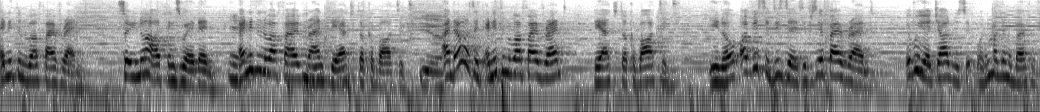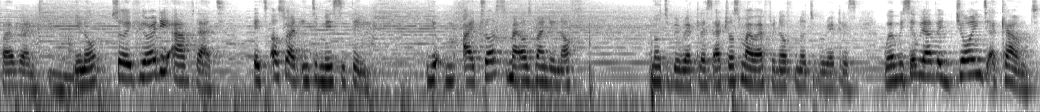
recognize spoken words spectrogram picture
anything over five rand. So you know how things were then. Yeah. Anything over five rand, they had to talk about it. Yeah. And that was it. Anything over five rand, they had to talk about it. You know, obviously these days, if you say five rand, even your child will say, "What am I going to buy for five rand?" You know. So if you already have that, it's also an intimacy thing. You, I trust my husband enough not to be reckless. I trust my wife enough not to be reckless. When we say we have a joint account,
